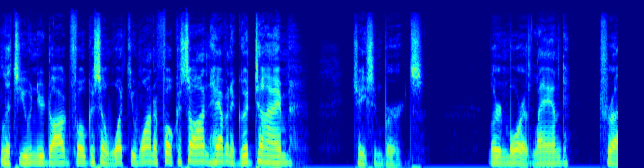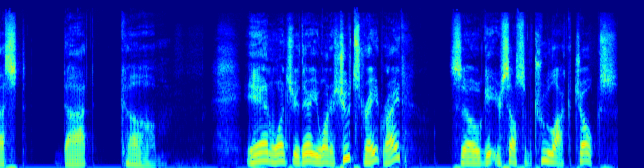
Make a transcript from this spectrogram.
lets you and your dog focus on what you want to focus on, having a good time chasing birds. Learn more at landtrust.com. And once you're there, you want to shoot straight, right? So get yourself some Trulock chokes.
